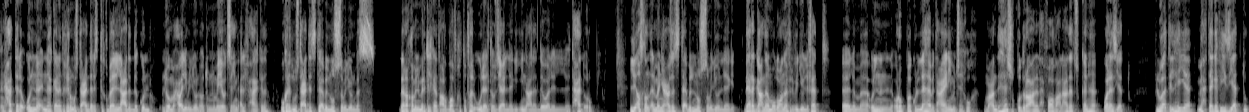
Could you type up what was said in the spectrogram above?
يعني حتى لو قلنا إنها كانت غير مستعدة لاستقبال العدد ده كله اللي هم حوالي مليون أو 890 ألف حاجة كده وكانت مستعدة تستقبل نص مليون بس. ده الرقم اللي ميركل كانت عرضاه في خطتها الأولى لتوزيع اللاجئين على الدول الاتحاد الأوروبي. ليه أصلا ألمانيا عاوزة تستقبل نص مليون لاجئ؟ ده رجعنا لموضوعنا في الفيديو اللي فات. لما قلنا إن أوروبا كلها بتعاني من شيخوخة وما عندهاش القدرة على الحفاظ على عدد سكانها ولا زيادته. في الوقت اللي هي محتاجة فيه زيادته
